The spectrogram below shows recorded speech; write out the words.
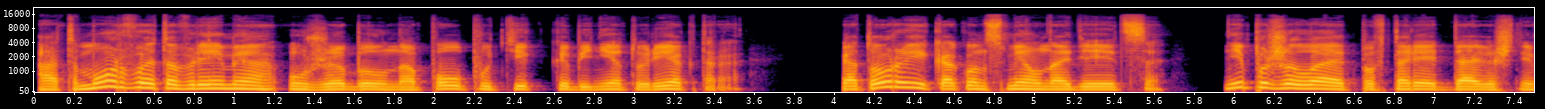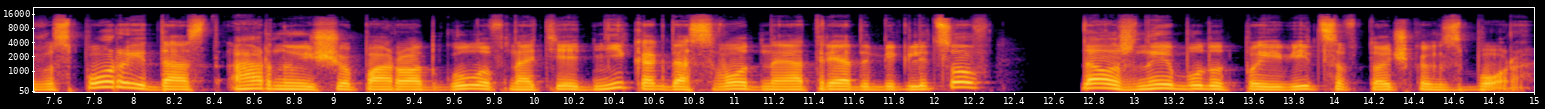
Атмор в это время уже был на полпути к кабинету ректора, который, как он смел надеяться, не пожелает повторять давешнего спора и даст Арну еще пару отгулов на те дни, когда сводные отряды беглецов должны будут появиться в точках сбора.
